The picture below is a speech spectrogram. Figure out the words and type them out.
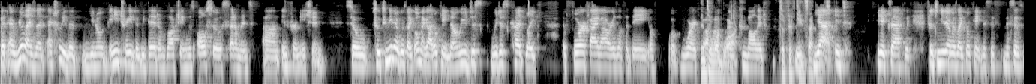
But i realized that actually that you know any trade that we did on blockchain was also settlement um, information so so to me that was like oh my god okay now we just we just cut like four or five hours of a day of work into one block. knowledge. To 15 seconds. yeah it, exactly. So to me that was like okay this is this is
